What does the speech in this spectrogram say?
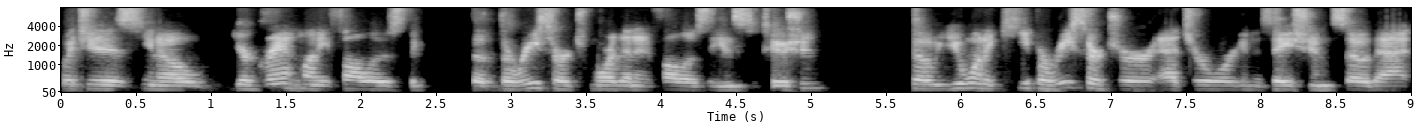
which is, you know, your grant money follows the, the, the research more than it follows the institution. So you want to keep a researcher at your organization so that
